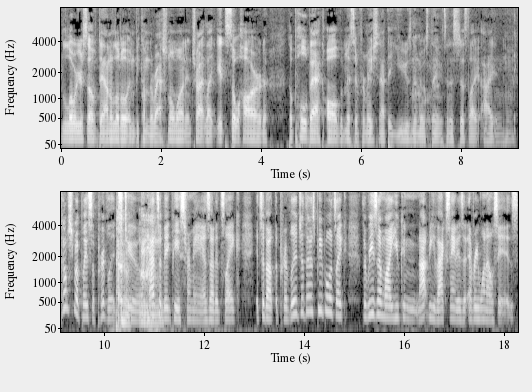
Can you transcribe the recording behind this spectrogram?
lower yourself down a little and become the rational one and try like it's so hard to pull back all the misinformation that they use in those things and it's just like i mm-hmm. It comes from a place of privilege too. Like, that's a mm-hmm. big piece for me. Is that it's like it's about the privilege of those people. It's like the reason why you can not be vaccinated is that everyone else is.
